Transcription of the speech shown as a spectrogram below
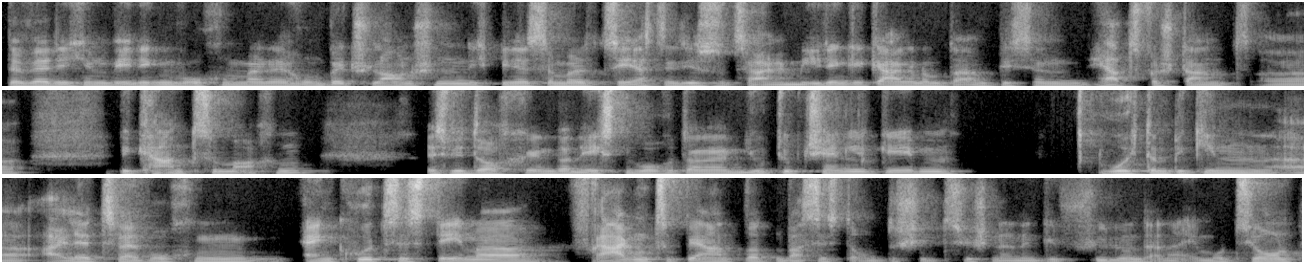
Da werde ich in wenigen Wochen meine Homepage launchen. Ich bin jetzt einmal zuerst in die sozialen Medien gegangen, um da ein bisschen Herzverstand äh, bekannt zu machen. Es wird auch in der nächsten Woche dann einen YouTube-Channel geben, wo ich dann beginne, äh, alle zwei Wochen ein kurzes Thema, Fragen zu beantworten. Was ist der Unterschied zwischen einem Gefühl und einer Emotion?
